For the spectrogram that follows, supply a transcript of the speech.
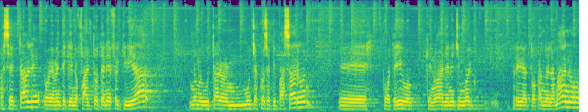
aceptable. Obviamente que nos faltó tener efectividad. No me gustaron muchas cosas que pasaron. Eh, como te digo, que no hayan hecho un gol previo tocando en la mano,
